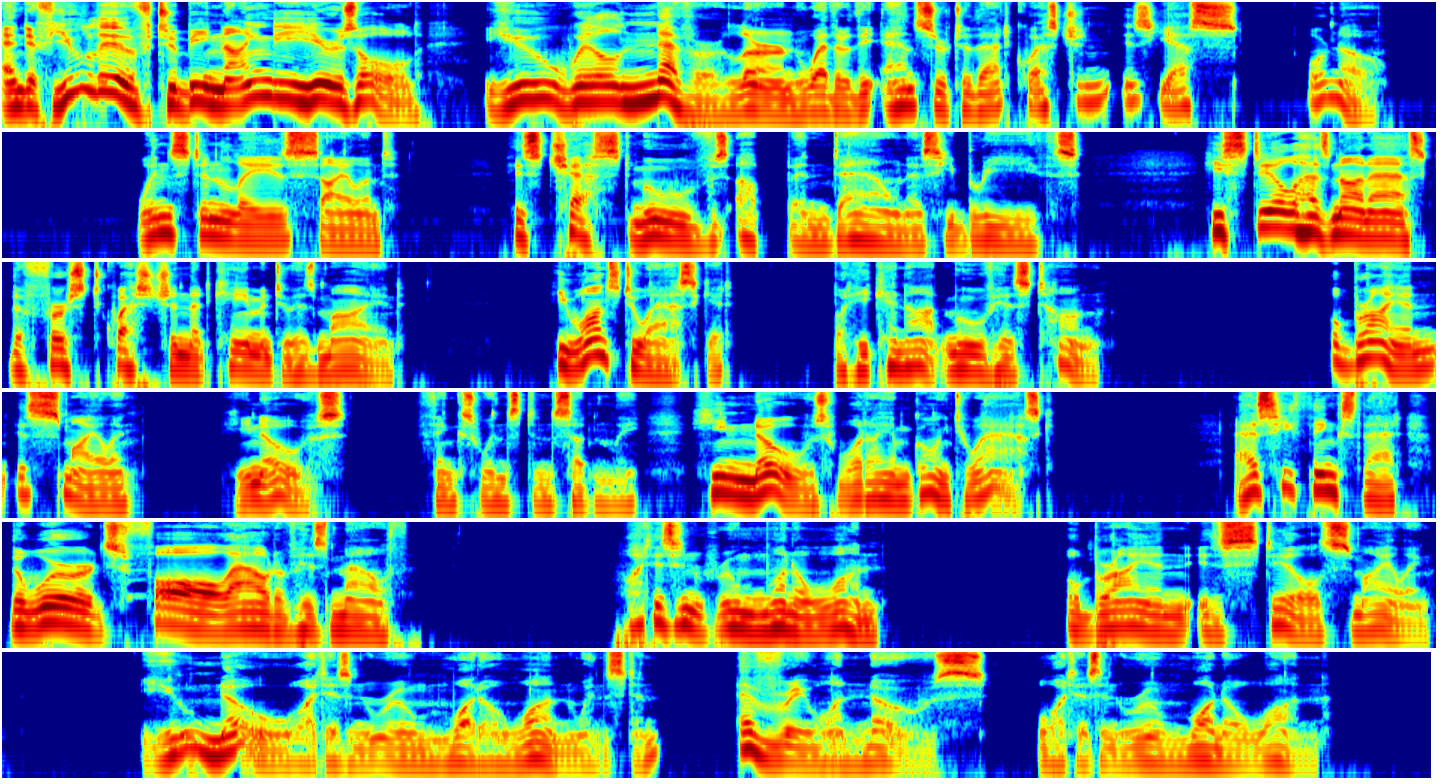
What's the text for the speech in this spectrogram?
and if you live to be ninety years old, you will never learn whether the answer to that question is yes or no. Winston lays silent. His chest moves up and down as he breathes. He still has not asked the first question that came into his mind. He wants to ask it, but he cannot move his tongue. O'Brien is smiling. He knows, thinks Winston suddenly. He knows what I am going to ask. As he thinks that, the words fall out of his mouth. What is in room 101? O'Brien is still smiling. You know what is in room 101, Winston. Everyone knows what is in room 101.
